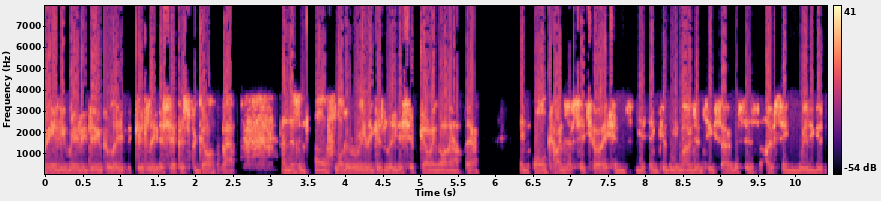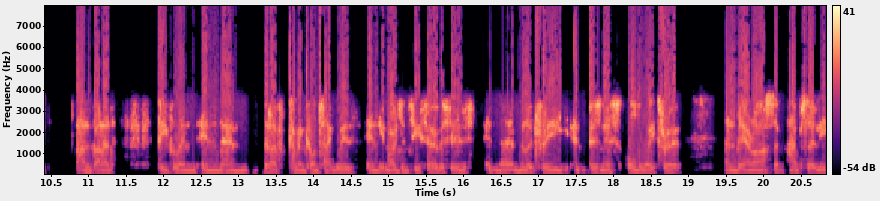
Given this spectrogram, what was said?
really, really do believe that good leadership is forgotten about. And there's an awful lot of really good leadership going on out there in all kinds of situations. You think of the emergency services. I've seen really good and bad people in, in um, that I've come in contact with in the emergency services, in the military, in business, all the way through. And there are some absolutely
